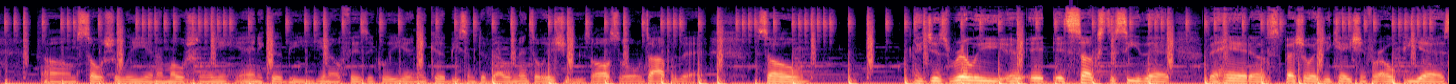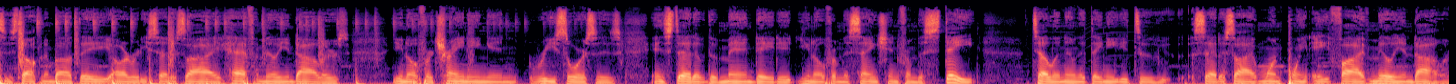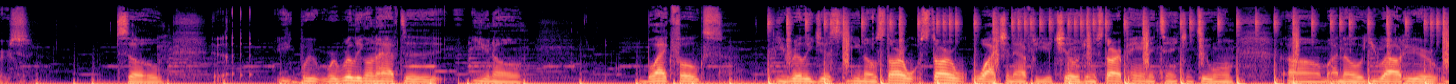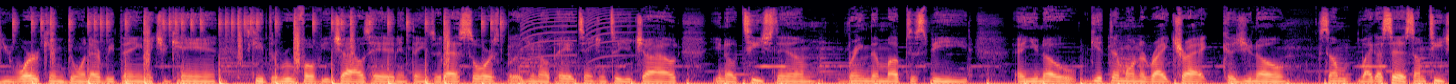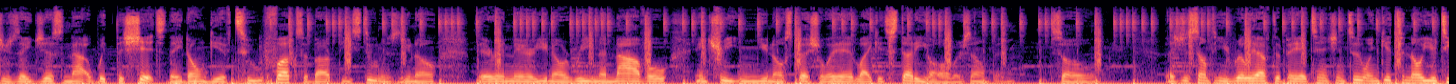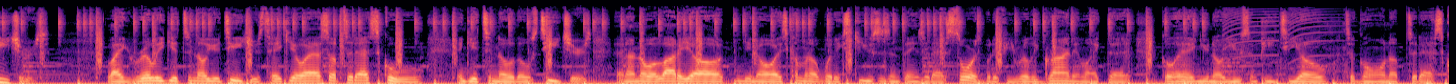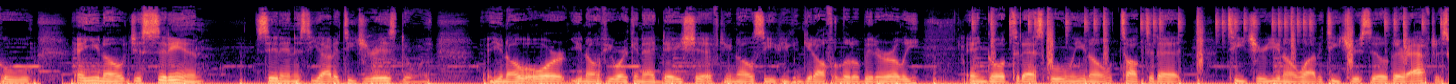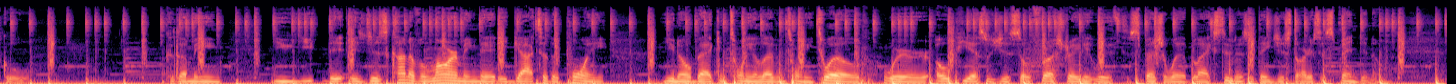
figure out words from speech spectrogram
um, socially and emotionally, and it could be, you know, physically, and it could be some developmental issues also on top of that. So it just really it, it, it sucks to see that the head of special education for OPS is talking about they already set aside half a million dollars you know, for training and resources instead of the mandated, you know, from the sanction from the state telling them that they needed to set aside 1.85 million dollars. So uh, we're really going to have to, you know, black folks you really just you know start start watching after your children start paying attention to them um, i know you out here you working doing everything that you can to keep the roof over your child's head and things of that sort but you know pay attention to your child you know teach them bring them up to speed and you know get them on the right track because you know some like i said some teachers they just not with the shits. They don't give two fucks about these students you know. They're in there you know reading a novel and treating you know special ed like it's study hall or something. So that's just something you really have to pay attention to and get to know your teachers like really get to know your teachers. Take your ass up to that school and get to know those teachers. And i know a lot of y'all you know always coming up with excuses and things of that sort but if you're really grinding like that go ahead and you know use some pto to go on up to that school and you know just sit in. Sit in and see how the teacher is doing you know, or you know, if you're working that day shift, you know, see if you can get off a little bit early and go up to that school and you know, talk to that teacher, you know, while the teacher is still there after school because I mean, you, you it's just kind of alarming that it got to the point you know, back in 2011, 2012, where OPS was just so frustrated with special ed black students that they just started suspending them.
